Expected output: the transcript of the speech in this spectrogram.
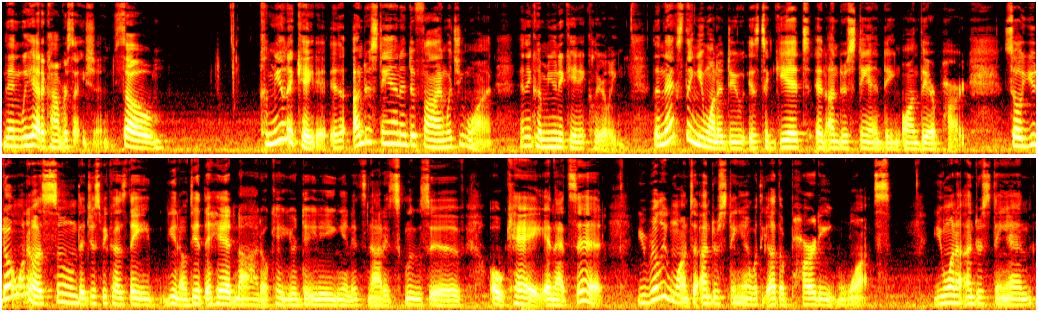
then we had a conversation. So communicate it. Understand and define what you want and then communicate it clearly. The next thing you want to do is to get an understanding on their part. So you don't want to assume that just because they you know did the head nod okay you're dating and it's not exclusive okay and that's it. You really want to understand what the other party wants. You want to understand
